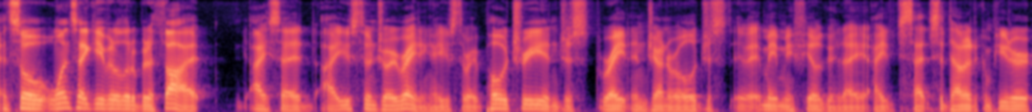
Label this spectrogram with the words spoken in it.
And so once I gave it a little bit of thought I said I used to enjoy writing. I used to write poetry and just write in general. Just it made me feel good. I I sat sit down at a computer,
